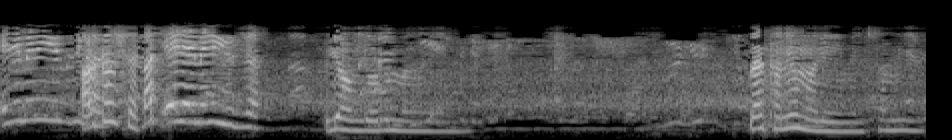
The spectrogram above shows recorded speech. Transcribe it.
Elemenin yüzünü gör. Arkadaşlar. Bak elemenin yüzü. Biliyorum gördüm ben. Ben tanıyorum Ali'yi benim sen bilmiyorsun.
